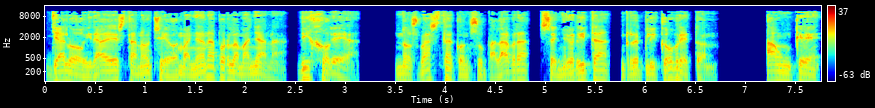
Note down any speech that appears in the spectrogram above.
Ya lo oirá esta noche o mañana por la mañana, dijo Dea. Nos basta con su palabra, señorita, replicó Breton. Aunque,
